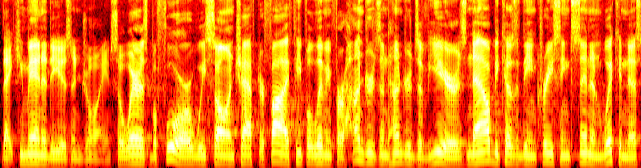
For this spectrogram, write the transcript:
that humanity is enjoying. So, whereas before we saw in chapter 5 people living for hundreds and hundreds of years, now because of the increasing sin and wickedness,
